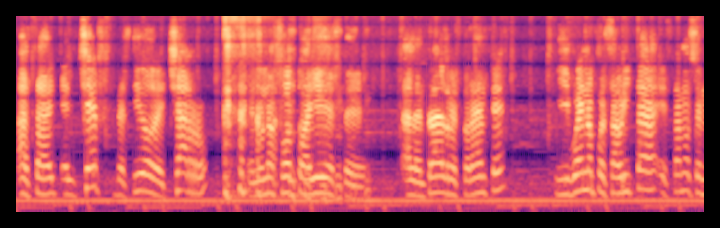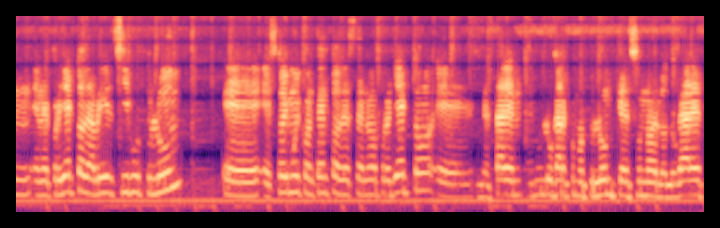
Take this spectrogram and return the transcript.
Hasta el chef vestido de charro en una foto ahí este, a la entrada del restaurante. Y bueno, pues ahorita estamos en, el proyecto de abrir Cibu Tulum. Eh, estoy muy contento de este nuevo proyecto, eh, de estar en, un lugar como Tulum, que es uno de los lugares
